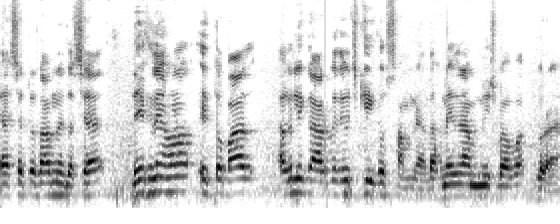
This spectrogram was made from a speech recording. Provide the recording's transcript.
ਐਸਐਚਓ ਸਾਹਿਬ ਨੇ ਦੱਸਿਆ। ਦੇਖਦੇ ਹਾਂ ਹੁਣ ਇਸ ਤੋਂ ਬਾਅਦ ਅਗਲੀ ਕਾਰਵਾਈ ਦੇ ਵਿੱਚ ਕੀ ਕੁਝ ਸਾਹਮਣੇ ਆਉਂਦਾ। ਹੁਣ ਇਹਦੇ ਨਾਲ ਮਨੀਸ਼ ਬਾਬਾ ਗੁਰਾਇਆ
